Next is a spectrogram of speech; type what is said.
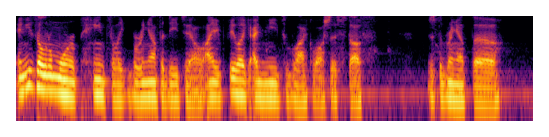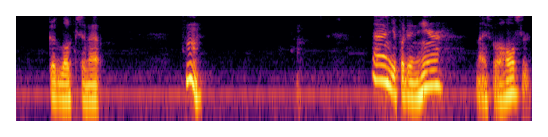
it needs a little more paint to like bring out the detail. I feel like I need to blackwash this stuff just to bring out the good looks in it. Hmm. And you put it in here. Nice little holster.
